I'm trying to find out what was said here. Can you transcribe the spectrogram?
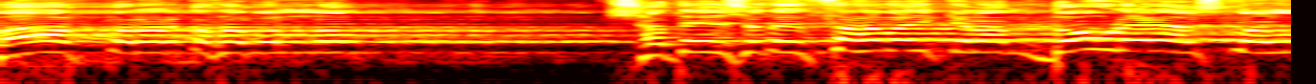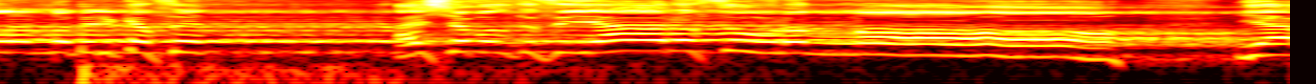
মাফ করার কথা বলল সাথে সাথে সাহাবাই কেরাম দৌড়ে আসলো আল্লাহ নবীর কাছে। আইসা বলতেছে, ইয়া রাসূলুল্লাহ, ইয়া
